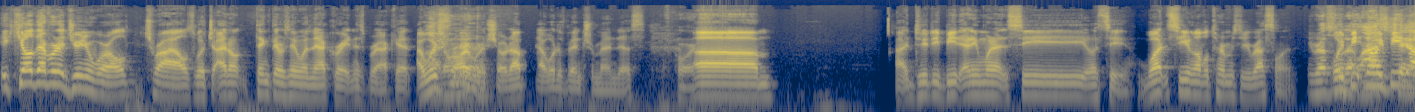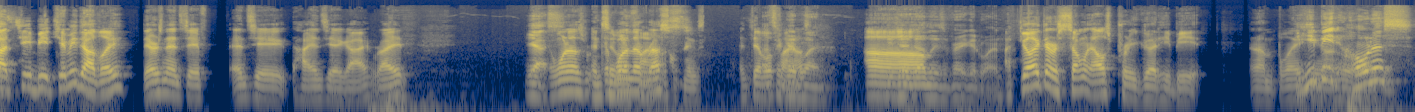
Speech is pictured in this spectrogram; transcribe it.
he killed everyone at Junior World Trials, which I don't think there was anyone that great in his bracket. I wish don't Ferrari would have showed up. That would have been tremendous. Of course. Um, Uh, did he beat anyone at C? Let's see. What senior level tournaments did he wrestle in? He wrestled Well, he at beat, no, he beat, uh, he beat Timmy Dudley. There's an NCAA, NCAA high NCAA guy, right? Yes, One of those, NCAA one of the finals. wrestle things. NCAA that's a good finals. win. PJ Um, Dudley's a very good one. I feel like there was someone else pretty good he beat, and I'm blanking. Did he beat who it was. Honus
